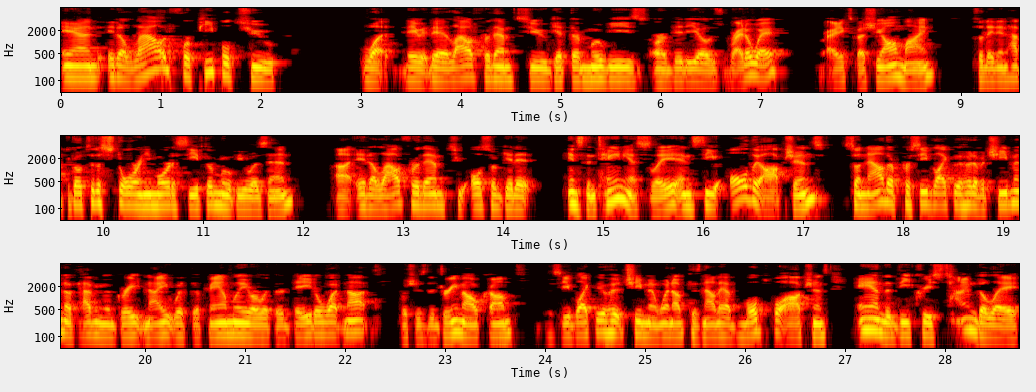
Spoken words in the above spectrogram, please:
and it allowed for people to what they, they allowed for them to get their movies or videos right away, right? Especially online. So they didn't have to go to the store anymore to see if their movie was in. Uh, it allowed for them to also get it instantaneously and see all the options. So now their perceived likelihood of achievement of having a great night with their family or with their date or whatnot, which is the dream outcome, perceived likelihood achievement went up because now they have multiple options and the decreased time delay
